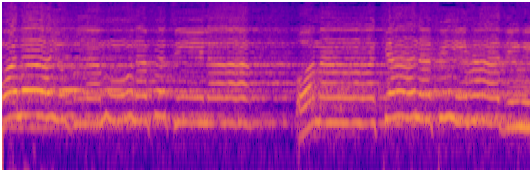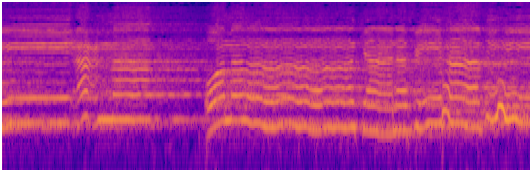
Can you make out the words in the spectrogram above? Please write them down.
ولا يظلمون فتيلا ومن كان في هذه أعمى ومن كان في هذه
